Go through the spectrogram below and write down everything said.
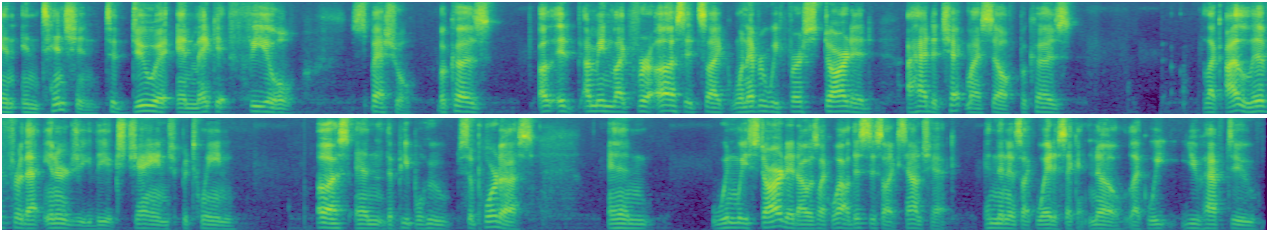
and intention to do it and make it feel special because uh, it i mean like for us it's like whenever we first started i had to check myself because like i live for that energy the exchange between us and the people who support us. And when we started i was like wow this is like sound check. And then it's like wait a second no like we you have to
